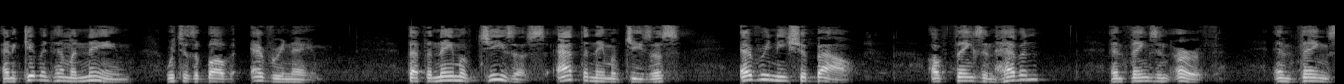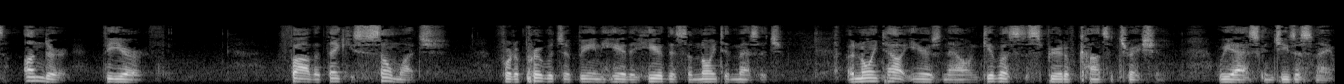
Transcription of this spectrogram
and given him a name which is above every name. That the name of Jesus, at the name of Jesus, every knee should bow of things in heaven and things in earth and things under the earth. Father, thank you so much for the privilege of being here to hear this anointed message. Anoint our ears now and give us the spirit of concentration. We ask in Jesus' name.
